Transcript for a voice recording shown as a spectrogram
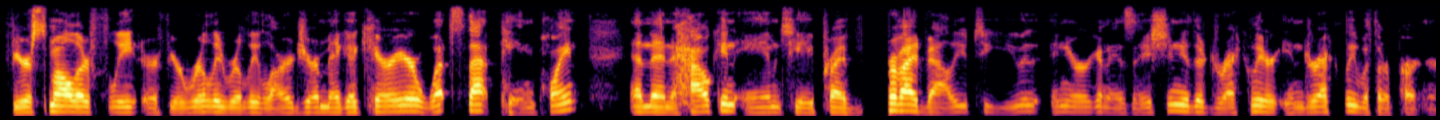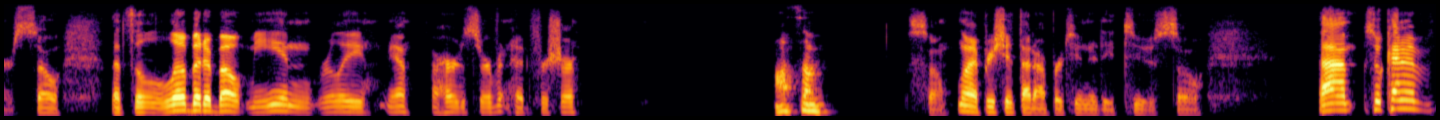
if you're a smaller fleet, or if you're really really, really large, you're a mega carrier, what's that pain point? And then how can AMTA provide value to you and your organization, either directly or indirectly with our partners? So that's a little bit about me and really, yeah, a heart of servanthood for sure. Awesome. So well, I appreciate that opportunity too. So, um, so kind of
